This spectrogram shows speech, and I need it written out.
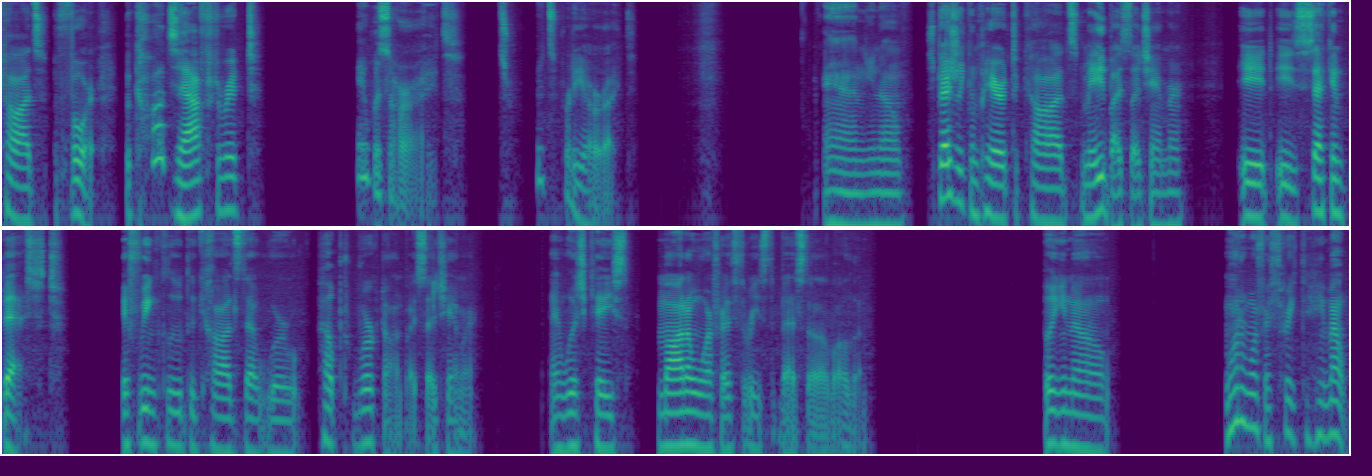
CODs before. But CODs after it, it was alright. It's, it's pretty alright. And, you know, especially compared to CODs made by Sledgehammer, it is second best if we include the CODs that were helped worked on by Sledgehammer, in which case Modern Warfare 3 is the best out of all of them. But you know, Modern Warfare 3 came out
